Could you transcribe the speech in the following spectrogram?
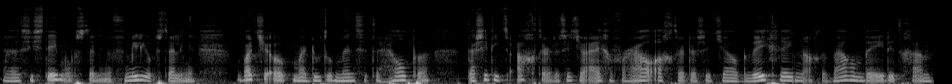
Uh, systeemopstellingen, familieopstellingen, wat je ook maar doet om mensen te helpen, daar zit iets achter. Er zit jouw eigen verhaal achter, daar zit jouw beweegreden achter. Waarom ben je dit gaan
